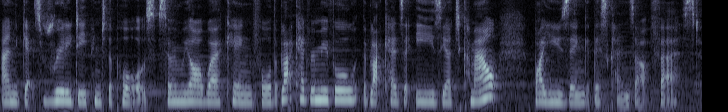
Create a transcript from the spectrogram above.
and gets really deep into the pores. So when we are working for the blackhead removal, the blackheads are easier to come out by using this cleanser first.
